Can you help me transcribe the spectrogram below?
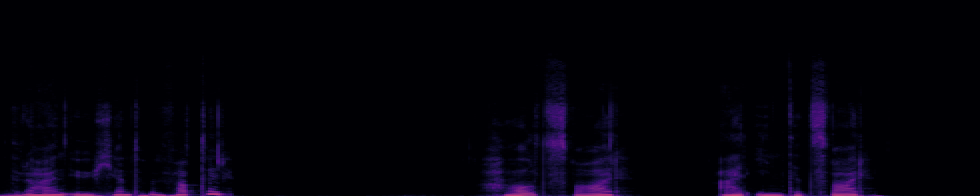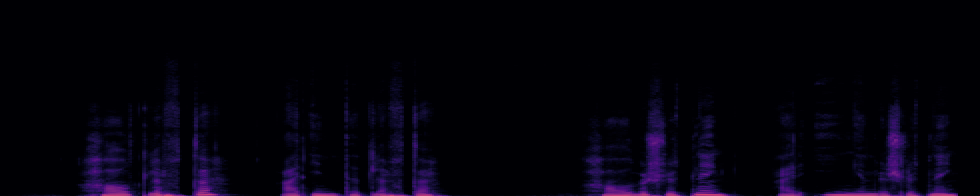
fra en ukjent forfatter. Halvt svar er intet svar. Halvt løfte er intet løfte. Halv beslutning er ingen beslutning.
